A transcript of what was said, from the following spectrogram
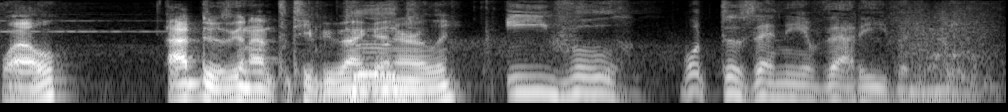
Well, that dude's gonna have to TP back in early. Evil? What does any of that even mean?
